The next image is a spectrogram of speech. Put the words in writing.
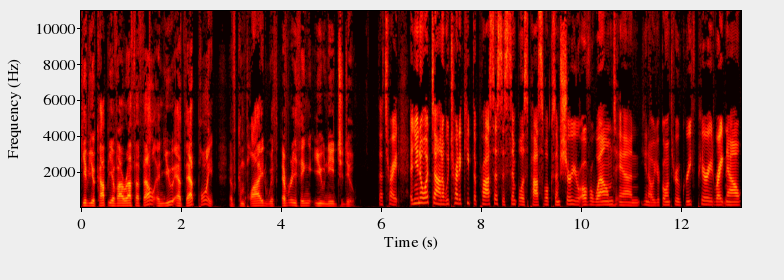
give you a copy of our FFL. And you, at that point, have complied with everything you need to do. That's right. And you know what, Donna? We try to keep the process as simple as possible because I'm sure you're overwhelmed and, you know, you're going through a grief period right now.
